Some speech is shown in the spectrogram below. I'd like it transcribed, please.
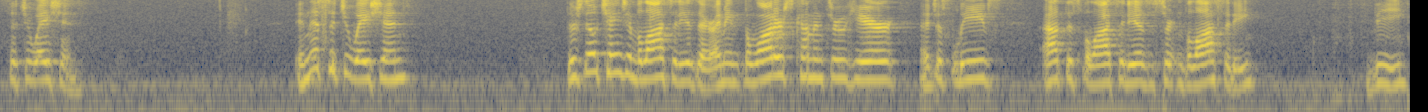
situation. In this situation, there's no change in velocity, is there? I mean, the water's coming through here, and it just leaves out this velocity as a certain velocity, v.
